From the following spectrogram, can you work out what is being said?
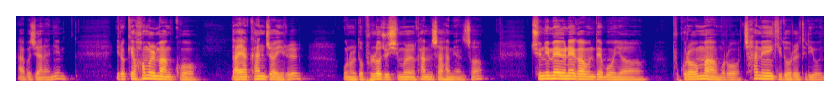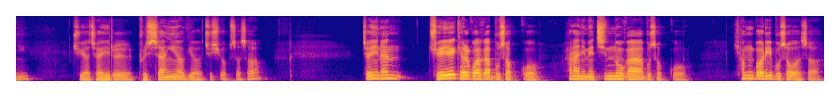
아버지 하나님, 이렇게 허물 많고 나약한 저희를 오늘도 불러주심을 감사하면서 주님의 은혜 가운데 모여 부끄러운 마음으로 참회의 기도를 드리오니 주여 저희를 불쌍히 여겨 주시옵소서 저희는 죄의 결과가 무섭고 하나님의 진노가 무섭고 형벌이 무서워서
